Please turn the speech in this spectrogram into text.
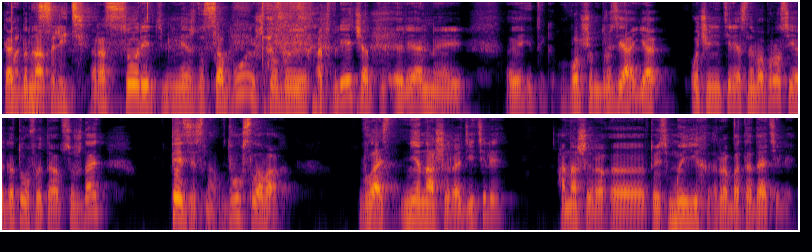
как бы нас рассорить между собой, чтобы отвлечь от реальной... э, В общем, друзья, я очень интересный вопрос, я готов это обсуждать. Тезисно, в двух словах. Власть не наши родители, а наши, э, то есть мы их работодатели.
